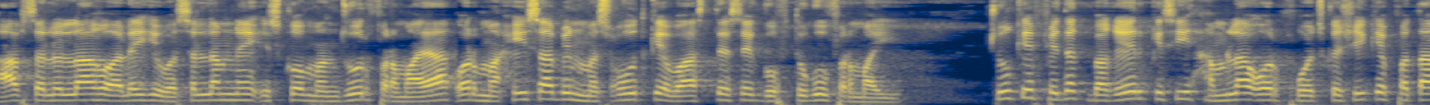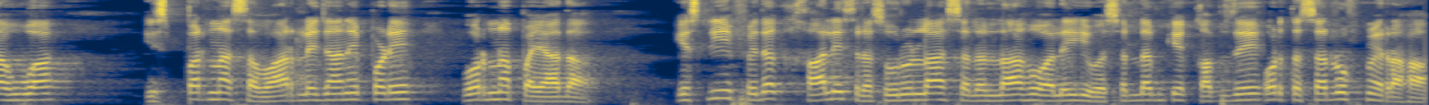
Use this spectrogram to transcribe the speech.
آپ صلی اللہ علیہ وسلم نے اس کو منظور فرمایا اور محیثہ بن مسعود کے واسطے سے گفتگو فرمائی۔ چونکہ فدق بغیر کسی حملہ اور فوج کشی کے فتح ہوا، اس پر نہ سوار لے جانے پڑے اور نہ پیادہ۔ اس لیے فدق خالص رسول اللہ صلی اللہ علیہ وسلم کے قبضے اور تصرف میں رہا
